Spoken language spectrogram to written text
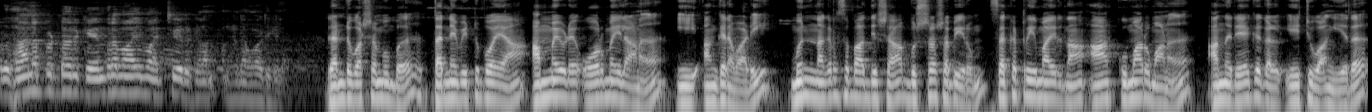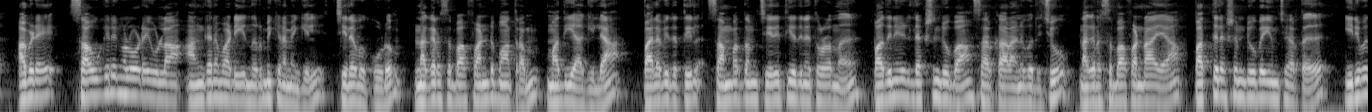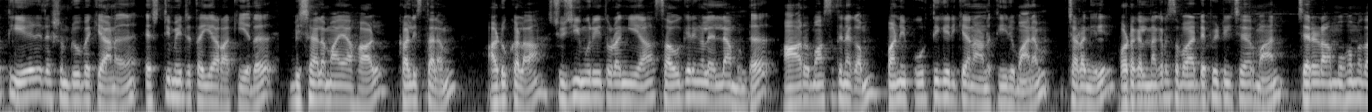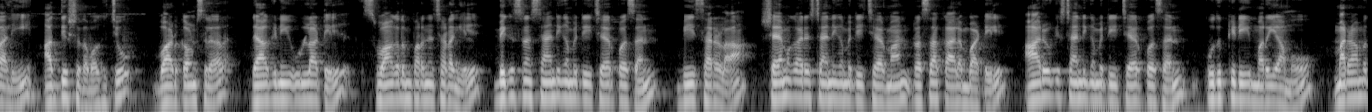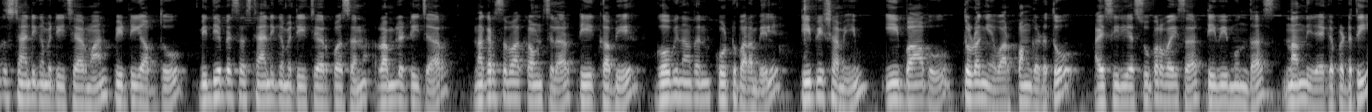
പ്രധാനപ്പെട്ട ഒരു കേന്ദ്രമായി മാറ്റിയെടുക്കണം അംഗനവാടികളെ രണ്ടു വർഷം മുമ്പ് തന്നെ വിട്ടുപോയ അമ്മയുടെ ഓർമ്മയിലാണ് ഈ അങ്കനവാടി മുൻ നഗരസഭാധ്യക്ഷ ബുഷ്ര ഷബീറും സെക്രട്ടറിയുമായിരുന്ന ആർ കുമാറുമാണ് അന്ന് രേഖകൾ ഏറ്റുവാങ്ങിയത്. അവിടെ സൗകര്യങ്ങളോടെയുള്ള അങ്കനവാടി നിർമ്മിക്കണമെങ്കിൽ ചിലവ് കൂടും. നഗരസഭാ ഫണ്ട് മാത്രം മതിയാകില്ല. പലവിധത്തിൽ സമ്മർദ്ദം ചെലുത്തിയതിനെ തുടർന്ന് പതിനേഴ് ലക്ഷം രൂപ സർക്കാർ അനുവദിച്ചു. നഗരസഭാ ഫണ്ടായ പത്ത് ലക്ഷം രൂപയും ചേർത്ത് ഇരുപത്തിയേഴ് ലക്ഷം രൂപയ്ക്കാണ് എസ്റ്റിമേറ്റ് തയ്യാറാക്കിയത്. വിശാലമായ ഹാൾ കളിസ്ഥലം അടുക്കള ശുചിമുറി തുടങ്ങിയ സൗകര്യങ്ങളെല്ലാമുണ്ട്. ആറു മാസത്തിനകം പണി പൂർത്തീകരിക്കാനാണ് തീരുമാനം. ചടങ്ങിൽ ഒട്ടകൽ നഗരസഭ ഡെപ്യൂട്ടി ചെയർമാൻ ചെരട മുഹമ്മദ് അലി അധ്യക്ഷത വഹിച്ചു. വാർഡ് കൌൺസിലർ രാഗിണി ഉള്ളാട്ടിൽ സ്വാഗതം പറഞ്ഞ ചടങ്ങിൽ വികസന standing committee chairperson B Sarala ക്ഷേമകാര്യ standing committee chairman Razak Alampattil ആരോഗ്യ standing committee chairperson Puthukkudi Mariyamu മരാമത്ത് standing committee chairman P T Abdu വിദ്യാഭ്യാസ standing committee chairperson Ramla teacher നഗരസഭാ councillor T Kabeer Gopinathan Kottuparambil T P Shameem E Babu തുടങ്ങിയവർ പങ്കെടുത്തു. I C D S supervisor T V Mumthas നന്ദി രേഖപ്പെടുത്തി.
